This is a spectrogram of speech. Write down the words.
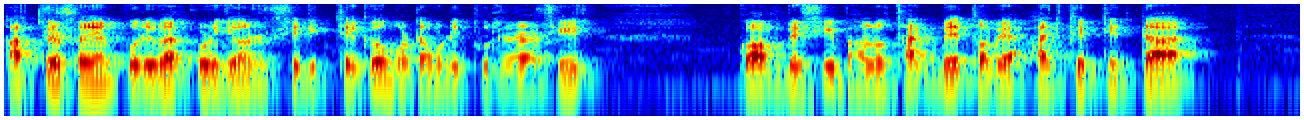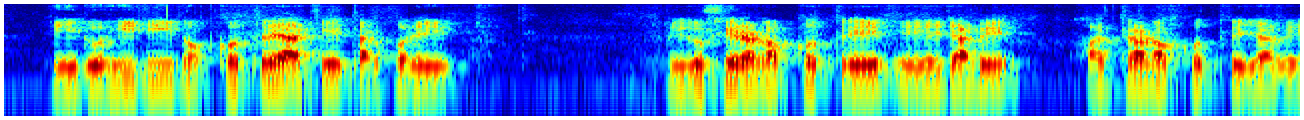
আত্মীয় স্বজন পরিবার, পরিজন সেদিক থেকেও মোটামুটি তুলা রাশির কম বেশি ভালো থাকবে। তবে আজকের দিনটা এই রোহিণী নক্ষত্রে আছে, তারপরে মৃগশিরা নক্ষত্রে যাবে, আদ্রা নক্ষত্রে যাবে।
